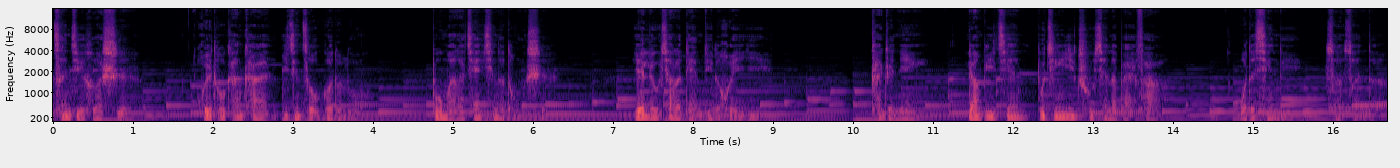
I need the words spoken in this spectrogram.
曾几何时，回头看看已经走过的路，布满了艰辛的同时，也留下了点滴的回忆。看着您两臂间不经意出现的白发，我的心里酸酸的。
